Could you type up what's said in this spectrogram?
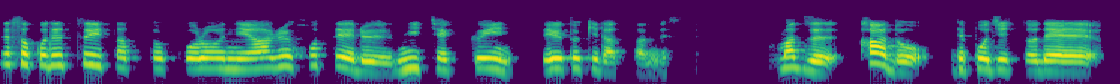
で、そこで着いたところにあるホテルにチェックインっていう時だったんですね。まず、カード、デポジットで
